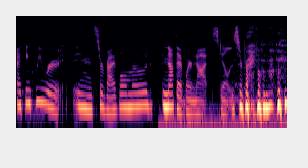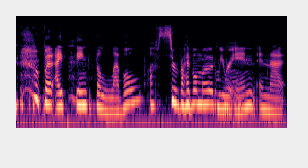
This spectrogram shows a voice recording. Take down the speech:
I think we were in survival mode. Not that we're not still in survival mode, but I think the level of survival mode we were uh-huh. in in that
